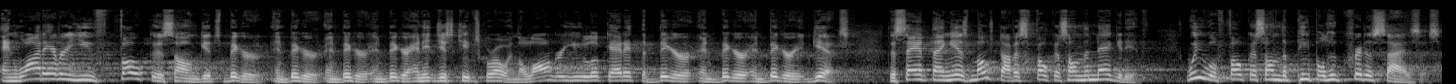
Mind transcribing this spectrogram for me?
And whatever you focus on gets bigger and bigger and bigger and bigger, and it just keeps growing. The longer you look at it, the bigger and bigger and bigger it gets. The sad thing is, most of us focus on the negative. We will focus on the people who criticize us.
